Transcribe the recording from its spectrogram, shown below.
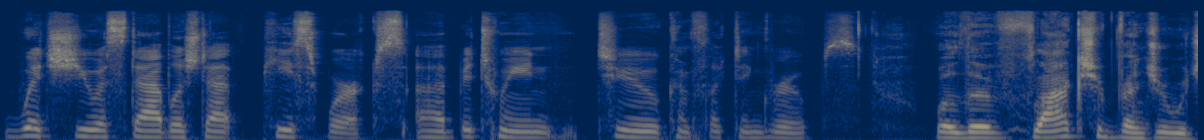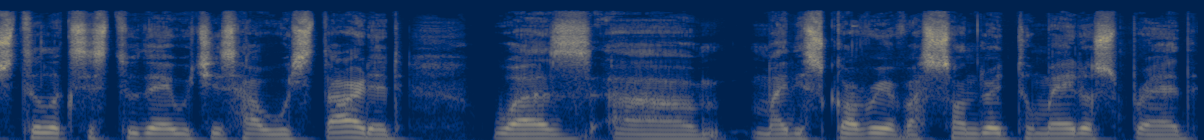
which you established at Peaceworks uh, between two conflicting groups? Well, the flagship venture, which still exists today, which is how we started, was um, my discovery of a sun-dried tomato spread.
